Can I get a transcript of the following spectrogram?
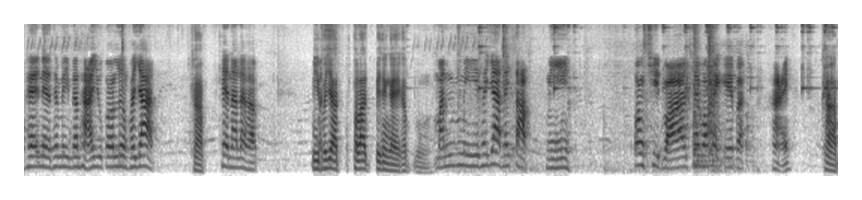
แพ้เนี่ย ถ้ามีปัญหาอยู่ก็เรื่องพยาธิ ครับ แค่นั้นแหละครับ มีพยาธิพระราชเป็นยังไงครับลุงมันมีพยาธิในตับ มี ต้องฉีดวาใช้วาแมกเอฟอะหาย ครับ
